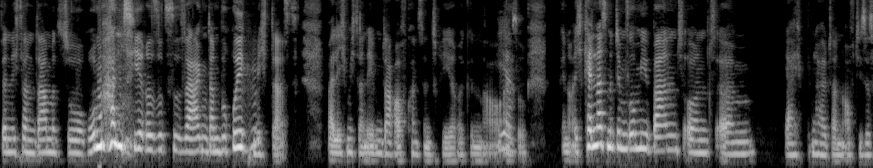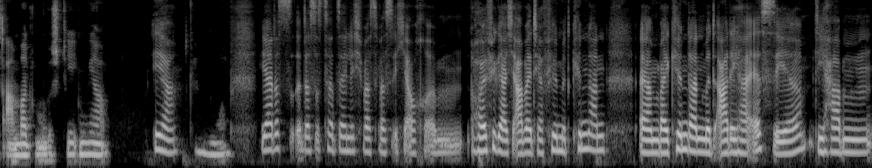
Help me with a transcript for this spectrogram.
wenn ich dann damit so rumhantiere sozusagen, dann beruhigt mhm. mich das, weil ich mich dann eben darauf konzentriere. Genau. Ja. Also genau. Ich kenne das mit dem Gummiband und ähm, ja, ich bin halt dann auf dieses Armband umgestiegen. Ja. Ja. Genau. Ja, das, das ist tatsächlich was, was ich auch ähm, häufiger, ich arbeite ja viel mit Kindern, ähm, bei Kindern mit ADHS sehe. Die haben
